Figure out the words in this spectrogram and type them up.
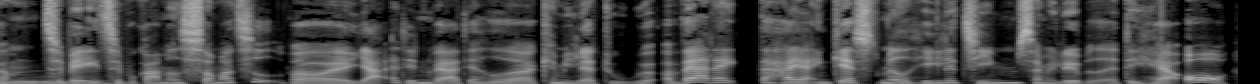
Velkommen tilbage til programmet Sommertid, hvor øh, jeg er din vært. Jeg hedder Camilla Due. Og hver dag, der har jeg en gæst med hele timen, som i løbet af det her år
